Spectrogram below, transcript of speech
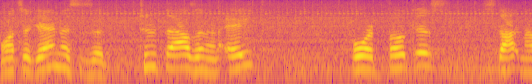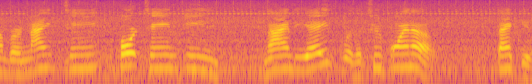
Once again, this is a 2008 Ford Focus, stock number 19, 14E98 with a 2.0. Thank you.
